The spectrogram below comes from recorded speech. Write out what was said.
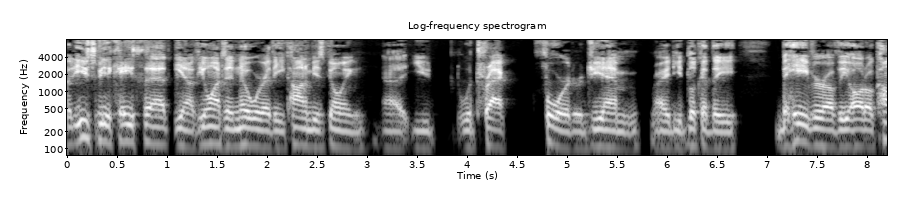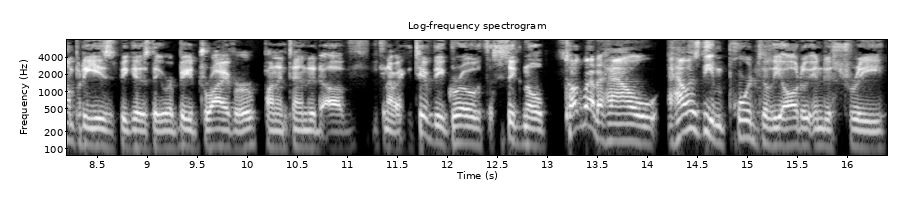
it used to be the case that you know if you wanted to know where the economy is going uh, you would track ford or gm right? You'd look at the behavior of the auto companies because they were a big driver pun intended of economic activity growth a signal. Talk about how how has the importance of the auto industry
